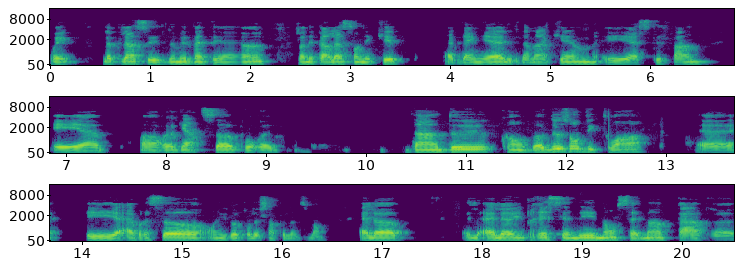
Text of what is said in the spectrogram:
Oui, le plan, c'est 2021. J'en ai parlé à son équipe, à Daniel, évidemment à Kim et à Stéphane. Et euh, on regarde ça pour euh, dans deux combats, deux autres victoires. Euh, et après ça, on y va pour le championnat du monde. Elle a, elle, a impressionné non seulement par euh,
